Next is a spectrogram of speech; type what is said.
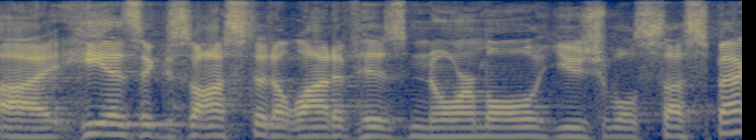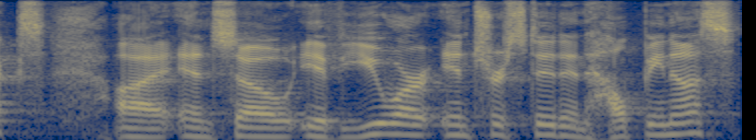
uh, he has exhausted a lot of his normal, usual suspects. Uh, and so if you are interested in helping us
